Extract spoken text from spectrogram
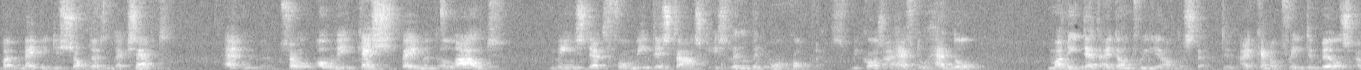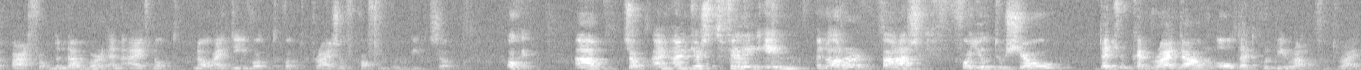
but maybe the shop doesn't accept. And so only cash payment allowed means that for me this task is a little bit more complex because I have to handle money that I don't really understand. I cannot read the bills apart from the number and I have not no idea what, what the price of coffee would be. So, okay. Um, so I'm, I'm just filling in another task for you to show that you can write down all that could be relevant, right?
